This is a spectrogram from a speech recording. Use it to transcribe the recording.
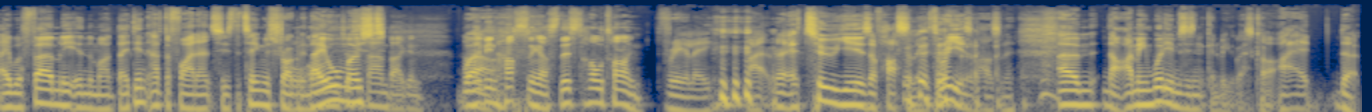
They were firmly in the mud. They didn't have the finances. The team was struggling. Or they almost sandbagging. Well- They've been hustling us this whole time. Really like, uh, two years of hustling, three years of hustling. Um, no, I mean Williams isn't going to be the best car. I look,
